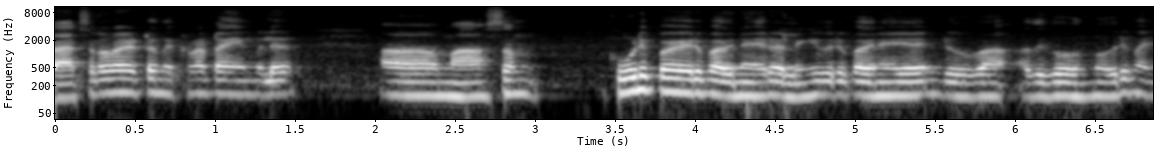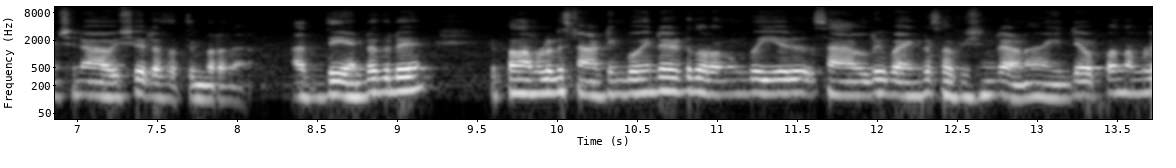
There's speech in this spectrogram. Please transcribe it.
ബാച്ചിലറായിട്ട് നിൽക്കുന്ന ടൈമിൽ മാസം കൂടിപ്പോയ ഒരു പതിനായിരം അല്ലെങ്കിൽ ഒരു പതിനയ്യായിരം രൂപ അധികം ഒന്നും ഒരു മനുഷ്യന് ആവശ്യമില്ല സത്യം പറഞ്ഞാൽ അറ്റ് ദി എൻഡ് ഇപ്പോൾ നമ്മളൊരു സ്റ്റാർട്ടിംഗ് പോയിന്റ് ആയിട്ട് തുടങ്ങുമ്പോൾ ഈ ഒരു സാലറി ഭയങ്കര സഫീഷ്യന്റ് ആണ്. അതിന്റെ ഒപ്പം നമ്മൾ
